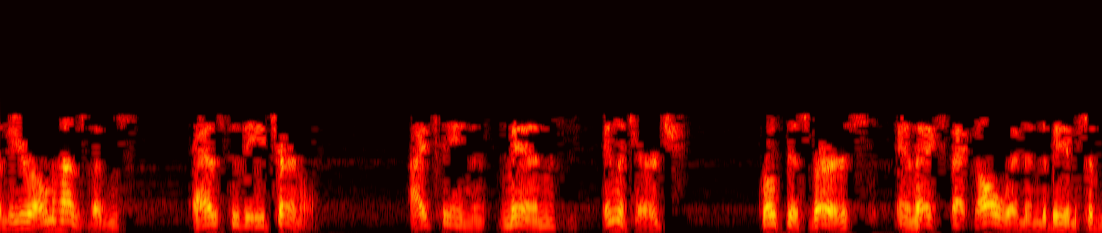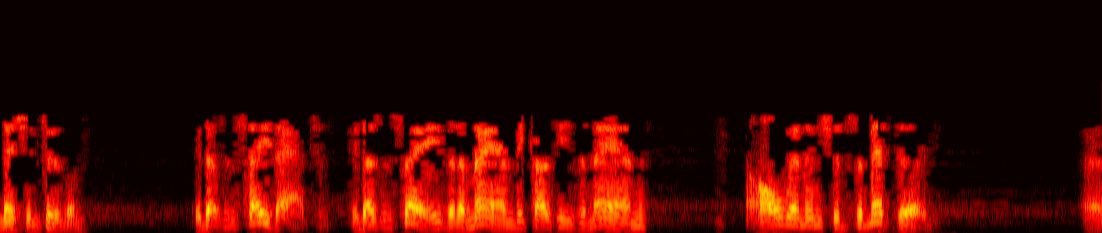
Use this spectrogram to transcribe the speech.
unto your own husbands as to the eternal. I've seen men in the church quote this verse, and they expect all women to be in submission to them. It doesn't say that. It doesn't say that a man, because he's a man, all women should submit to him. Uh,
